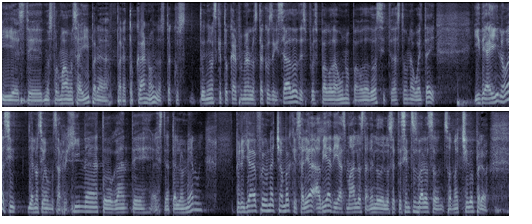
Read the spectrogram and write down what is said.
Y este, nos formábamos ahí para, para tocar, ¿no? Los tacos, teníamos que tocar primero los tacos de guisado, después pagoda 1, pagoda 2, y te das toda una vuelta. Y, y de ahí, ¿no? Así ya nos íbamos a Regina, todo Gante, este, a talonear, güey. Pero ya fue una chamba que salía, había días malos también, lo de los 700 varos son, sonó chido, pero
